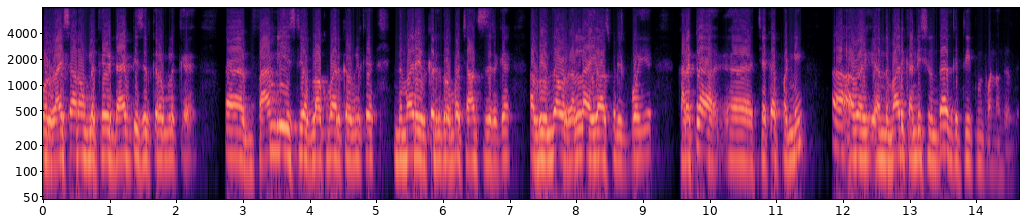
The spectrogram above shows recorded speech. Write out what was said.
ஒரு வயசானவங்களுக்கு டயபிட்டிஸ் இருக்கிறவங்களுக்கு ஃபேமிலி ஹிஸ்ட்ரி ஆஃப் பிளாக்குமா இருக்கிறவங்களுக்கு இந்த மாதிரி இருக்கிறதுக்கு ரொம்ப சான்சஸ் இருக்குது அப்படி இருந்தால் ஒரு நல்ல ஐ ஹாஸ்பிட்டலுக்கு போய் கரெக்டாக செக்அப் பண்ணி அவ- அந்த மாதிரி கண்டிஷன் இருந்தால் அதுக்கு ட்ரீட்மெண்ட் பண்ணுங்கிறது.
